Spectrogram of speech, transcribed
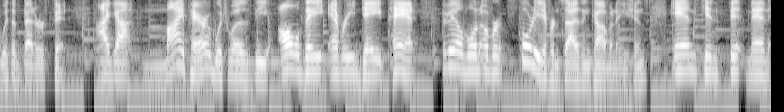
with a better fit. I got my pair, which was the all day, everyday pant, available in over 40 different sizing combinations and can fit men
